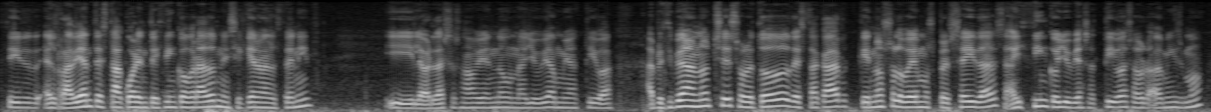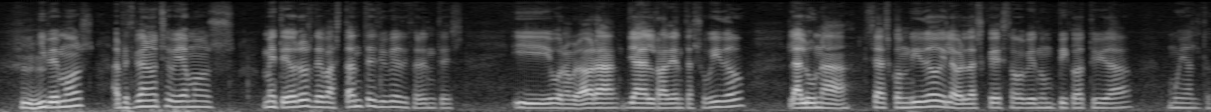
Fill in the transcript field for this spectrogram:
Es decir, el radiante está a 45 grados, ni siquiera en el cenit. Y la verdad es que estamos viendo una lluvia muy activa. Al principio de la noche, sobre todo, destacar que no solo vemos Perseidas, hay 5 lluvias activas ahora mismo. Y vemos, al principio de la noche veíamos meteoros de bastantes lluvias diferentes. Y bueno, ahora ya el radiante ha subido, la luna se ha escondido y la verdad es que estamos viendo un pico de actividad muy alto.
